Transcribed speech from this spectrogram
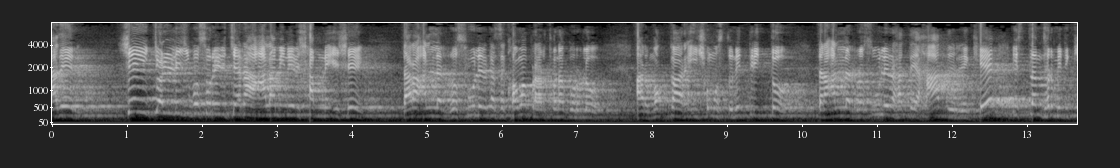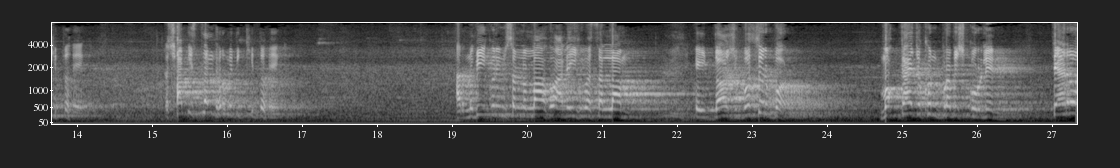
তাদের সেই চল্লিশ বছরের চেনা আলামিনের সামনে এসে তারা আল্লাহর রসুলের কাছে ক্ষমা প্রার্থনা করল। আর মক্কার এই সমস্ত নেতৃত্ব তারা আল্লাহর রসুলের হাতে হাত রেখে ইসলাম ধর্মে দীক্ষিত হয়ে সব ইসলাম ধর্মে দীক্ষিত হয়ে গেল। আর নবী করিম সাল্লাহ আলহি ওয়াসাল্লাম এই দশ বছর পর মক্কায় যখন প্রবেশ করলেন তেরো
